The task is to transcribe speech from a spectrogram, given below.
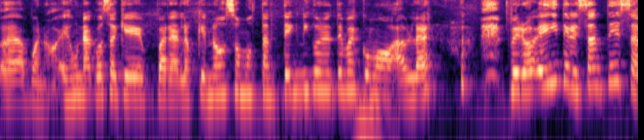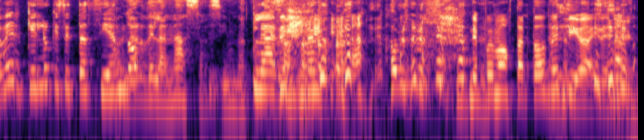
ah, bueno, es una cosa que para los que no somos tan técnicos en el tema es como hablar, pero es interesante saber qué es lo que se está haciendo. Hablar de la NASA, sí, una cosa. Claro, Después vamos a estar todos vestidos ahí de NASA.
